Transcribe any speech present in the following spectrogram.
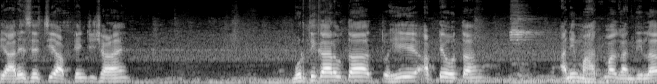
ती आर एस एसची आपटेंची शाळा आहे. मूर्तिकार होता तोही आपटे होता. आणि महात्मा गांधीला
